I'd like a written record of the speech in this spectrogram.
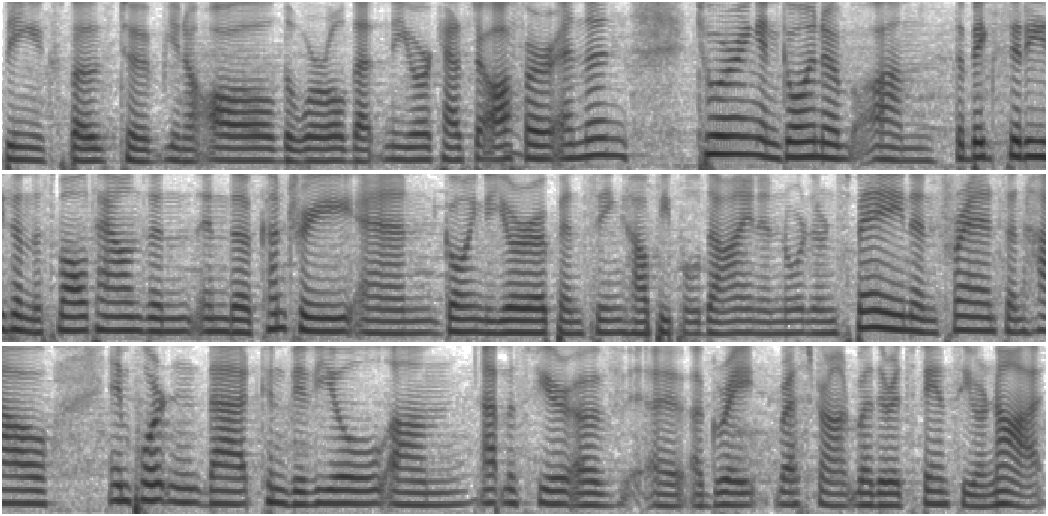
being exposed to you know all the world that New York has to offer, and then touring and going to um, the big cities and the small towns in in the country, and going to Europe and seeing how people dine in northern Spain and France, and how important that convivial um, atmosphere of a, a great restaurant, whether it's fancy or not,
